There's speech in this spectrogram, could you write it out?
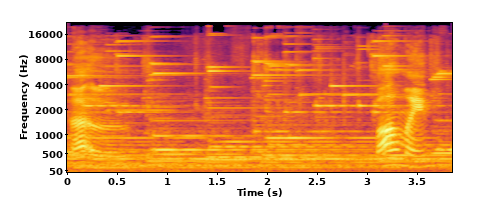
Uh -oh. Bağmayın.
